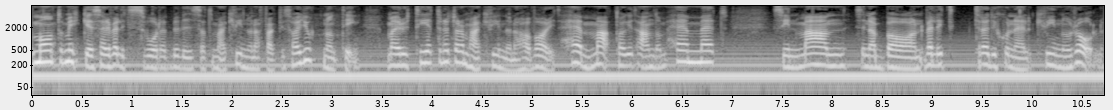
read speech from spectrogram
mångt och mycket så är det väldigt svårt att bevisa att de här kvinnorna faktiskt har gjort någonting. Majoriteten av de här kvinnorna har varit hemma, tagit hand om hemmet, sin man, sina barn. Väldigt traditionell kvinnoroll.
